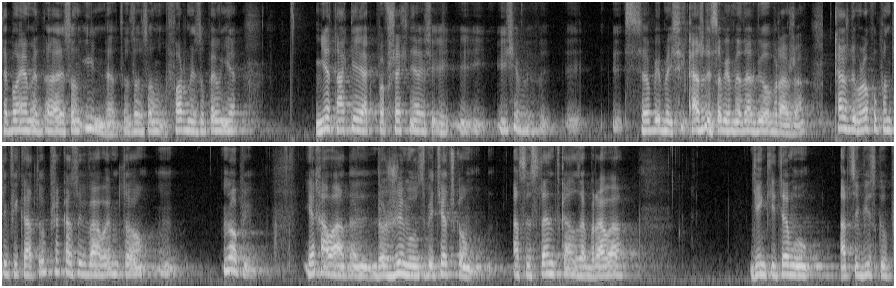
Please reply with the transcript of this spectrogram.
Te, moje medale są inne. To, to są formy zupełnie nie takie, jak powszechnie się, i, i, się sobie myśli, każdy sobie medal wyobraża. W każdym roku pontyfikatu przekazywałem to, no, jechała do, do Rzymu z wycieczką asystentka, zabrała. Dzięki temu arcybiskup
